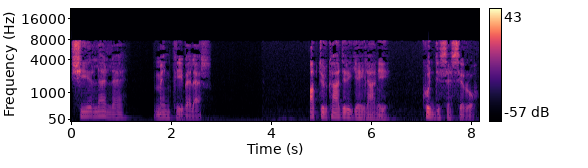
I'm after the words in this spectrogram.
Şiirlerle menkıbeler. Abdülkadir Geylani Kuddise Sirruh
